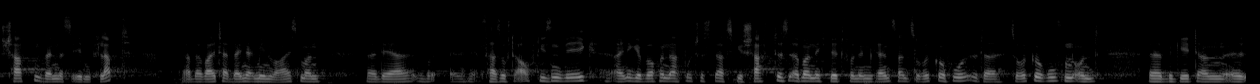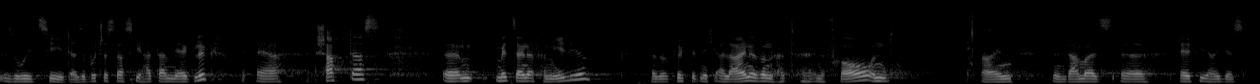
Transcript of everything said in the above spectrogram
schaffen, wenn das eben klappt. Ja, bei Walter Benjamin weiß man, äh, der, der, versucht auch diesen Weg. Einige Wochen nach Buczysławski schafft es aber nicht, wird von den Grenzern zurückgeholt oder zurückgerufen und äh, begeht dann äh, Suizid. Also Buczysławski hat da mehr Glück. Er schafft das ähm, mit seiner Familie, also flüchtet nicht alleine, sondern hat eine Frau und ein, ein damals äh, elfjähriges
